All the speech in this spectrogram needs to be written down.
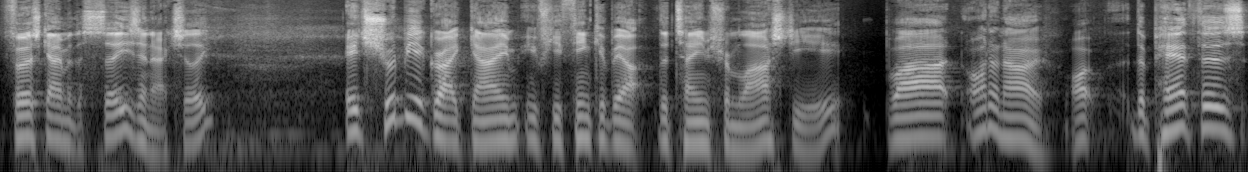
first game of the season actually. It should be a great game if you think about the teams from last year, but I don't know. I, the Panthers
